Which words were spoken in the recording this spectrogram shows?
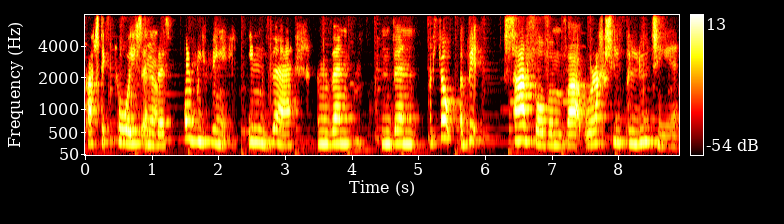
plastic toys, and yeah. there's everything in there. And then, and then I felt a bit sad for them that we're actually polluting it.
